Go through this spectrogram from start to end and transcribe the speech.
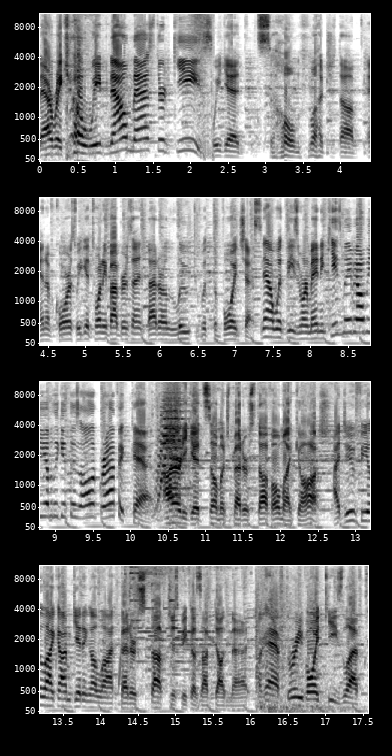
There we go. We've now mastered keys. We get so much stuff. And of course, we get 25% better loot with the void chest. Now with these remaining keys, maybe I'll be able to get this holographic cat. I already get so much better stuff. Oh my gosh. I do feel like I'm getting a lot better stuff just because I've done that. Okay, I have three void keys left.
